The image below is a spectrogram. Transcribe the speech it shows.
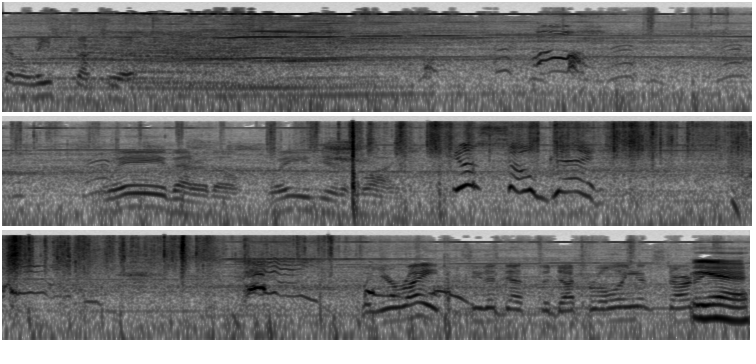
Got a leaf stuck to it. Way better though. Way easier to fly. Feels so good. But you're right. See the Dutch, the Dutch rolling that's starting? Yeah.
